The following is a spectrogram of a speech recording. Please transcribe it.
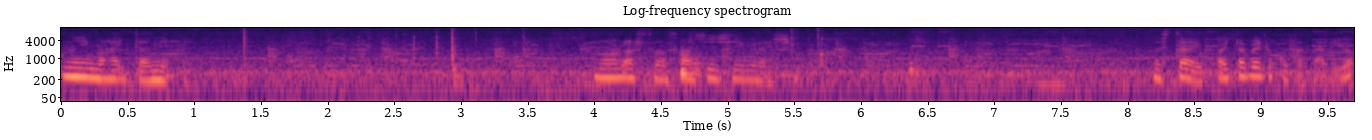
ね今入ったね。もうラストの 3cc ぐらいしようかそしたらいっぱい食べることになるよ。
